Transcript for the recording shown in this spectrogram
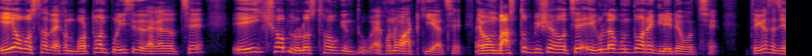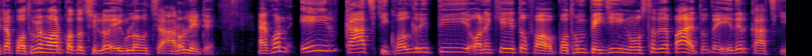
এই অবস্থাতে এখন বর্তমান পরিস্থিতিতে দেখা যাচ্ছে এই সব নুরস্থাও কিন্তু এখনও আটকিয়ে আছে এবং বাস্তব বিষয় হচ্ছে এগুলো কিন্তু অনেক লেটে হচ্ছে ঠিক আছে যেটা প্রথমে হওয়ার কথা ছিল এগুলো হচ্ছে আরও লেটে এখন এর কাজ কি? কলদৃপ্তি অনেকে তো প্রথম ১ম পেজেই নুরস্তাতে পায়। তো, এদের কাজ কি?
